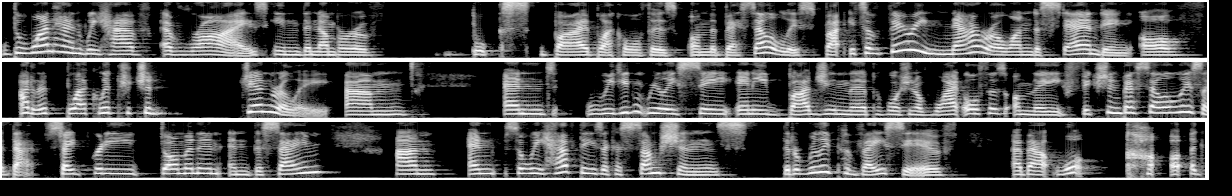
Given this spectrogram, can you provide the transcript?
the one hand, we have a rise in the number of books by Black authors on the bestseller list, but it's a very narrow understanding of, I don't know, Black literature generally. Um, and we didn't really see any budge in the proportion of white authors on the fiction bestseller list, like that stayed pretty dominant and the same. Um, and so we have these like assumptions that are really pervasive about what uh, like,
